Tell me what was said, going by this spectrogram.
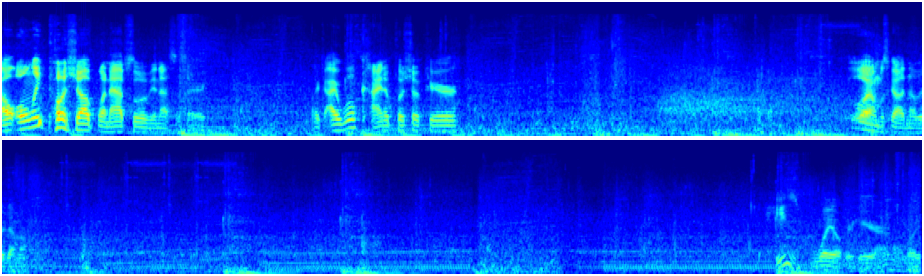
I'll only push up when absolutely necessary. Like, I will kind of push up here. Oh, I almost got another demo. He's way over here. He's.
